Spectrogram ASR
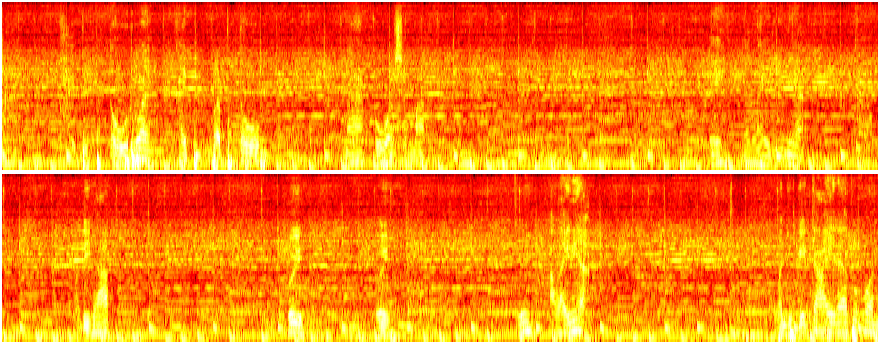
อะใครปิดประตูด้วย ใครปิดเปิดประตู น่ากลัวชะมัด เอ๊ะยังไงดีเนี่ยสวัสดีครับเฮ้ยเฮ้ยเฮ้ยอะไรเนี่ย มันอยู่ใกล้ๆนะทุกคน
